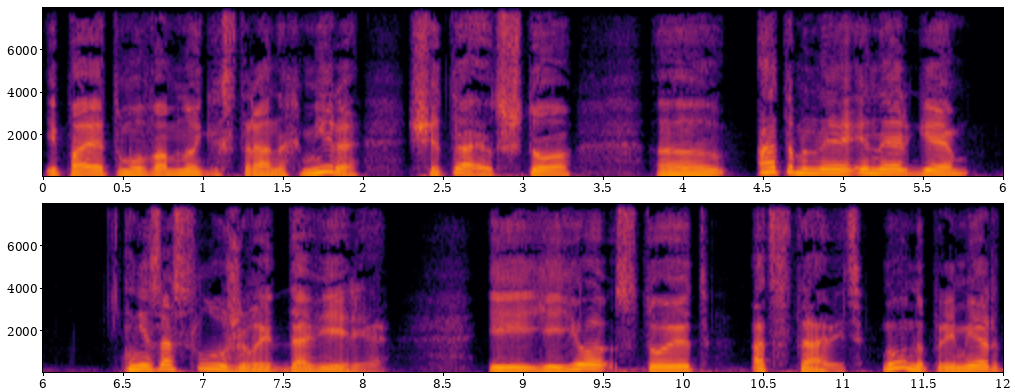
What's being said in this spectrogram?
и поэтому во многих странах мира считают, что э, атомная энергия не заслуживает доверия, и ее стоит отставить. Ну, например,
